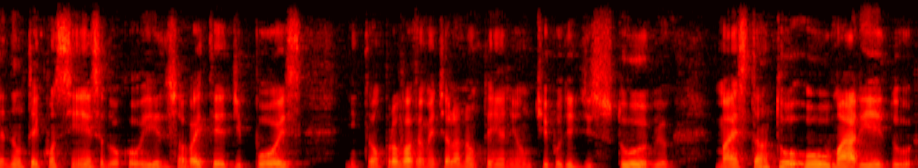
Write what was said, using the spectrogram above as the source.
não tem consciência do ocorrido só vai ter depois, então provavelmente ela não tenha nenhum tipo de distúrbio. Mas tanto o marido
